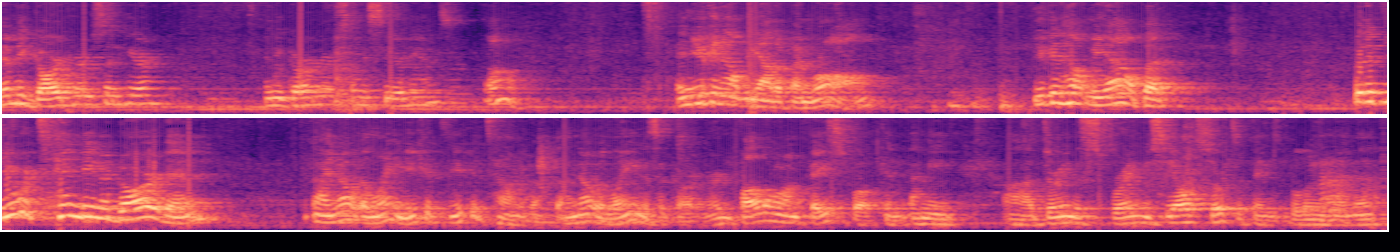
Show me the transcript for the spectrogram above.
Any gardeners in here? Any gardeners? Let me see your hands. Oh. And you can help me out if I'm wrong. You can help me out, but but if you were tending a garden, I know Elaine, you could you could tell me about that. I know Elaine is a gardener. Follow her on Facebook, and I mean, uh, during the spring, you see all sorts of things blooming.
